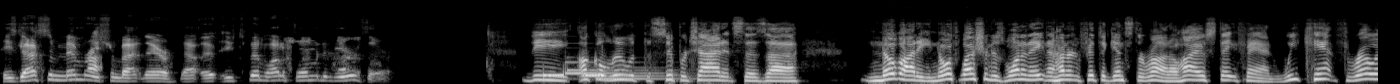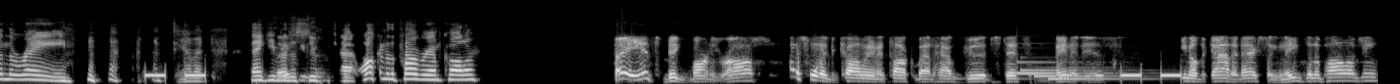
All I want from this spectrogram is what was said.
He's got some memories from back there. That uh, he spent a lot of formative years there. The Uncle Lou with the super chat. It says, uh, nobody. Northwestern is one and eight and 105th against the run. Ohio State fan. We can't throw in the rain. Damn it. Thank you for Thank the you. super chat. Welcome to the program, caller. Hey, it's Big Barney Ross. I just wanted to call in and talk about how good Stetson Bennett is. You know, the guy that actually needs an apology.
